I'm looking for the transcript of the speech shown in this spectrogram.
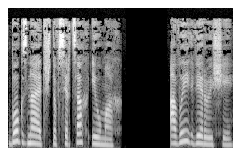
Бог знает, что в сердцах и умах. А вы, верующие,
